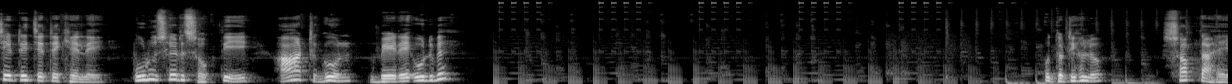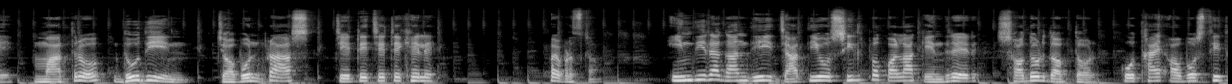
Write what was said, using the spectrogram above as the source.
চেটে চেটে খেলে পুরুষের শক্তি আট গুণ বেড়ে উঠবে? উত্তরটি হল, সপ্তাহে মাত্র দুদিন চবনপ্রাশ চেটে চেটে খেলে। প্রশ্ন, ইন্দিরা গান্ধী জাতীয় শিল্পকলা কেন্দ্রের সদর দপ্তর কোথায় অবস্থিত?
